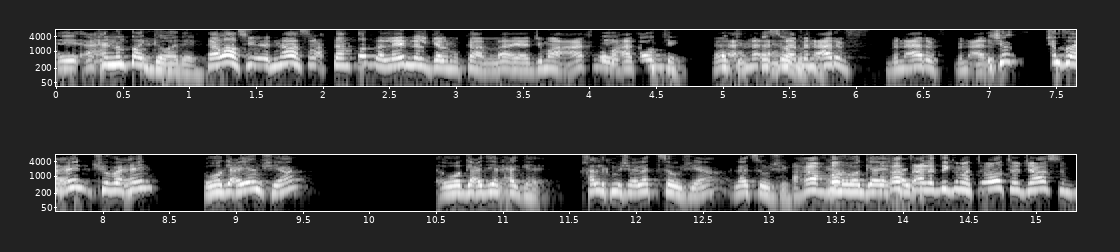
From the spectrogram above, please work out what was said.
إي إحنا نطقوا هذيل خلاص الناس راح تنطرنا لين نلقى المكان. لا يا جماعة اخذوا راحتكم. okay. okay، إحنا إحنا. بنعرف بنعرف بنعرف. شوف شوف الحين شوف الحين. هو قاعد يمشي ها؟ هو قاعد يلحقها. خليك مش لا تسوي شيء ها؟ لا تسوي شيء. أخاف قاعد ضغطت. على دقمه auto جاسم؟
